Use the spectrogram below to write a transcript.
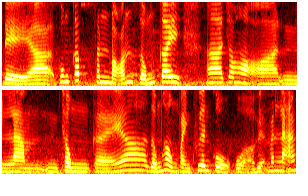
để ờ, cung cấp phân bón, giống cây ờ, cho họ làm trồng cái giống hồng vành khuyên cổ của huyện Văn Lãng.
